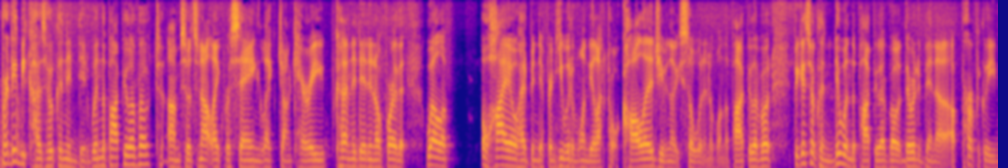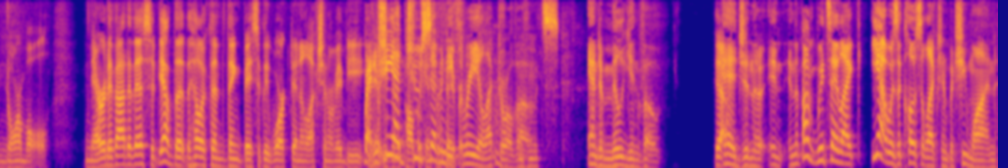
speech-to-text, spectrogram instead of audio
partly because Clinton did win the popular vote. Um, so it's not like we're saying like John Kerry kind of did in 04 that, well, if Ohio had been different, he would have won the electoral college, even though he still wouldn't have won the popular vote. Because Hillary Clinton did win the popular vote, there would have been a, a perfectly normal narrative out of this. Yeah, the, the Hillary Clinton thing basically worked in an election or maybe right. You know, if she had two seventy three electoral mm-hmm. votes and a million vote yeah. edge in the in, in the we'd say like yeah it was a close election but she won.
